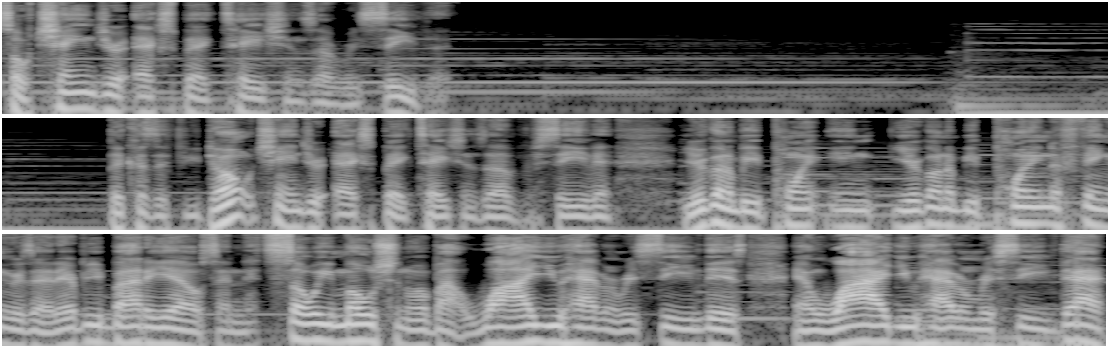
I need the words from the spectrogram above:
So change your expectations of receiving. Because if you don't change your expectations of receiving you're going to be pointing you're going to be pointing the fingers at everybody else and it's so emotional about why you haven't received this and why you haven't received that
